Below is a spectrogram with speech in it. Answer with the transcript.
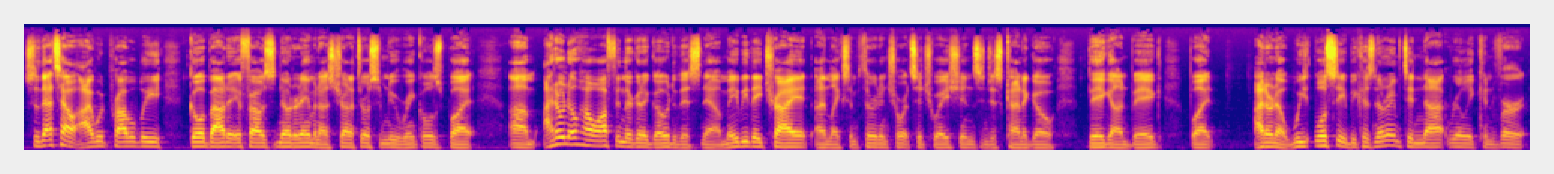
So that's how I would probably go about it if I was Notre Dame and I was trying to throw some new wrinkles. But um, I don't know how often they're going to go to this now. Maybe they try it on like some third and short situations and just kind of go big on big. But I don't know. We, we'll see because Notre Dame did not really convert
